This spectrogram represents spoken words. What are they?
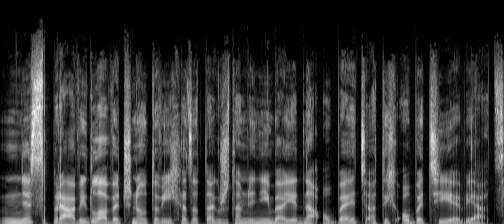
mne z pravidla väčšinou to vychádza tak, že tam není iba jedna obeď a tých obetí je viac.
